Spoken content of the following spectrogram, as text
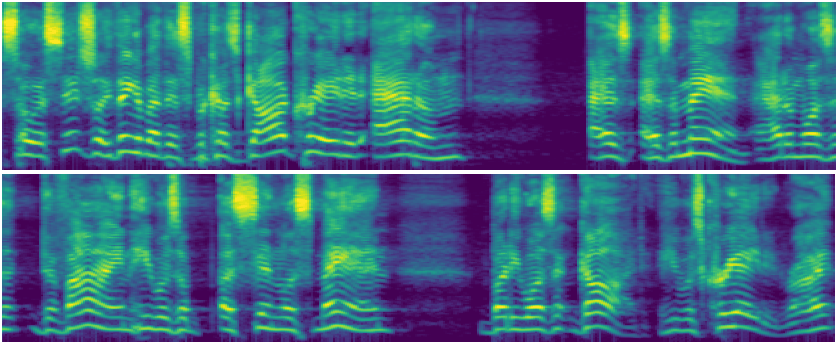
so essentially, think about this because God created Adam as, as a man. Adam wasn't divine, he was a, a sinless man, but he wasn't God. He was created, right?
